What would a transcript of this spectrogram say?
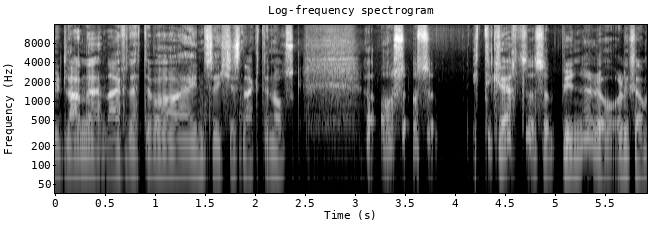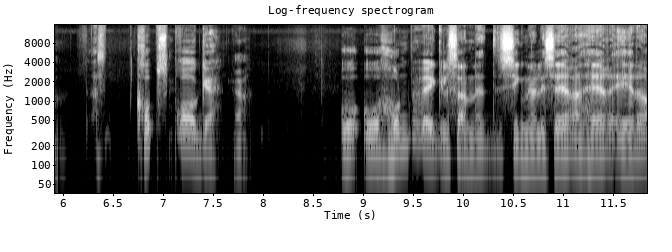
utlandet. Nei, for dette var en som ikke snakket norsk. Og så, og så etter hvert så, så begynner du å liksom altså, Kroppsspråket Ja. Og, og håndbevegelsene signaliserer at her er det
